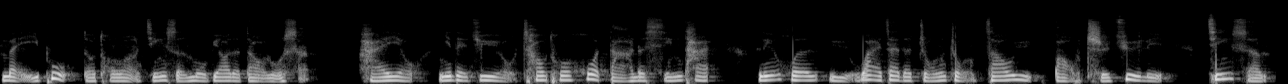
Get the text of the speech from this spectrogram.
每一步都通往精神目标的道路上。还有，你得具有超脱豁达的心态，灵魂与外在的种种遭遇保持距离，精神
